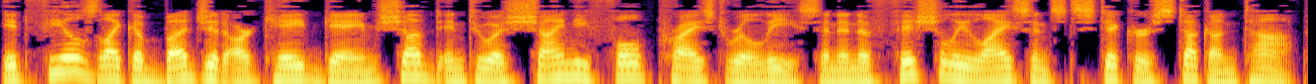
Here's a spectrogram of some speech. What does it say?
It feels like a budget arcade game shoved into a shiny full-priced release and an officially licensed sticker stuck on top.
